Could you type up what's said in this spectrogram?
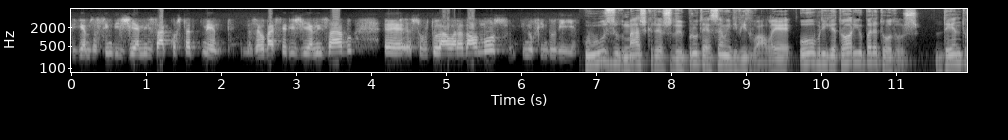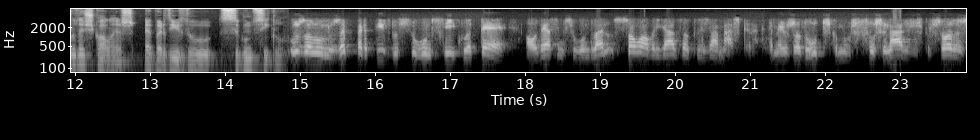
digamos assim, de higienizar constantemente. Mas ele vai ser higienizado, eh, sobretudo à hora do almoço e no fim do dia. O uso de máscaras de proteção individual é obrigatório para todos, dentro das escolas, a partir do segundo ciclo. Os alunos, a partir do segundo ciclo até ao 12 ano, são obrigados a utilizar máscara. Também os adultos, como os funcionários, os professores,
